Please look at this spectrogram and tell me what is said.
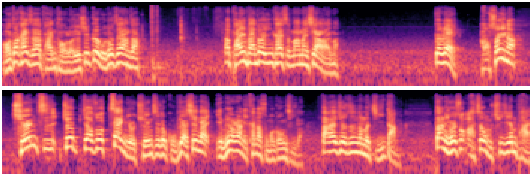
哦，都开始在盘头了。有些个股都这样子啊，那盘一盘都已经开始慢慢下来嘛，对不对？好，所以呢。全值就叫做占有全值的股票，现在也没有让你看到什么攻击了，大概就是那么几档。但你会说啊，这种区间盘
